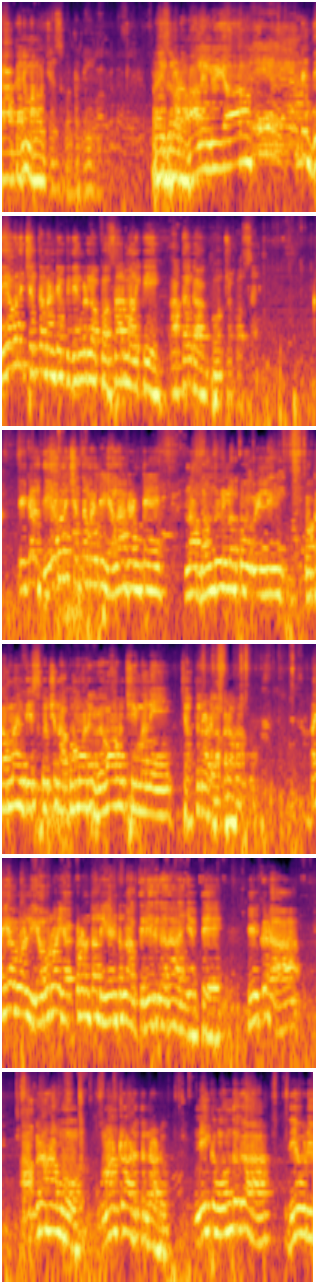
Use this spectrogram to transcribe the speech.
గాకని మనం చేసుకుంటుంది ప్రైజ్ లోడ్ హాలెలుయా అంటే దేవుని చిత్తం అంటే దీనిలో ఒక్కోసారి మనకి అర్థం కాకపోవచ్చు ఒక్కోసారి. ఇక్కడ దేవుని చిత్తం అంటే ఎలాగంటే నా బంధువులకు వెళ్ళి ఒక అమ్మాయిని తీసుకొచ్చి నా కుమారుడికి వివాహం చేయమని చెప్తున్నాడు అబ్రహాం అయ్యా వాళ్ళు ఎవరో ఎక్కడుంటారు ఏంటో నాకు తెలియదు కదా అని చెప్తే ఇక్కడ అబ్రహాము మాట్లాడుతున్నాడు. నీకు ముందుగా దేవుడు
